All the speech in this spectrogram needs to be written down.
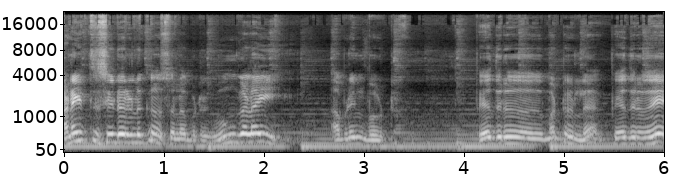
அனைத்து சீடர்களுக்கும் சொல்லப்பட்டிருக்கு. உங்களை அப்படின்னு போட்டு. பேதுரு மட்டும் இல்லை பேதுருவே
